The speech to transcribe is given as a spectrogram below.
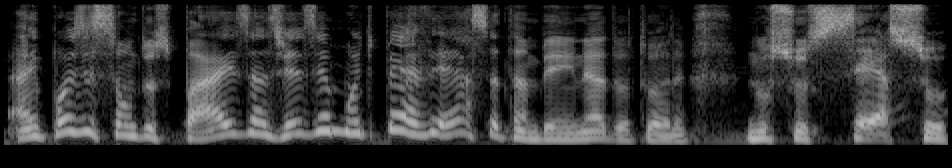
a imposição dos pais às vezes é muito perversa também, né, doutora? No sucesso.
